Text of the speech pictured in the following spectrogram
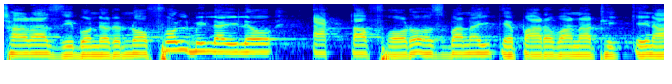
সারা জীবনের নফল মিলাইলেও একটা ফরজ বানাইতে পারবা না, ঠিক কিনা?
